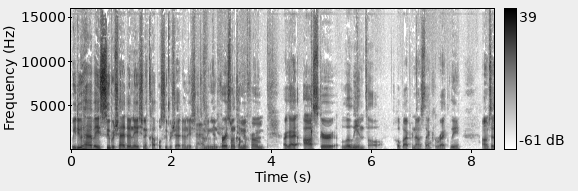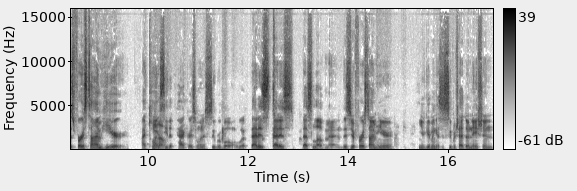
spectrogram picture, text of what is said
We do have a super chat donation, a couple super chat donations coming in. First one coming from our guy Oscar Lilienthal. Hope I pronounced that correctly. Um, says first time here. I can't see the Packers win a Super Bowl. That is that is that's love, man. This is your first time here. You're giving us a super chat donation.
